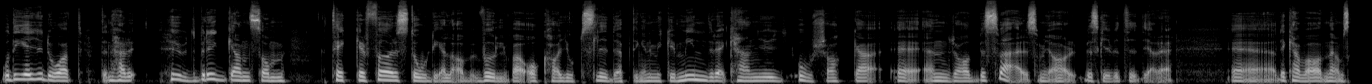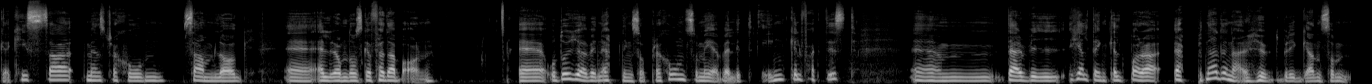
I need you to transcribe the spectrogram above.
Och det är ju då att den här hudbryggan som täcker för stor del av vulva och har gjort slidöppningen mycket mindre kan ju orsaka eh, en rad besvär som jag har beskrivit tidigare. Eh, det kan vara när de ska kissa, menstruation, samlag eh, eller om de ska föda barn. Och då gör vi en öppningsoperation som är väldigt enkel faktiskt. Ehm, där vi helt enkelt bara öppnar den här hudbryggan som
